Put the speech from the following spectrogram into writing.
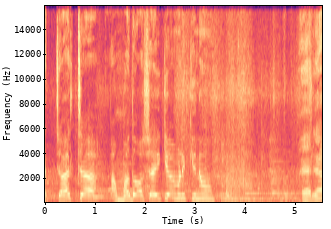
അച്ഛാ അമ്മ ദോശ കഴിക്കാൻ വിളിക്കണു വരാ.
